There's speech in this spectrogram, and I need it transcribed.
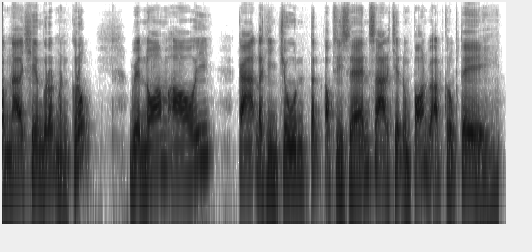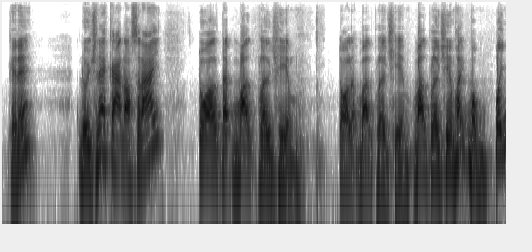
ដំណើរឈាមរត់មិនគ្រប់វានាំឲ្យការដឹកជញ្ជូនទឹកអុកស៊ីហ្សែនសារជាតិបំពន់វាអត់គ្រប់ទេឃើញទេដូច្នេះការដោះស្រាយ ទាល់តែបើកផ្លូវឈាមទាល់តែបើកផ្លូវឈាមបើកផ្លូវឈាមឲ្យបំពេញ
